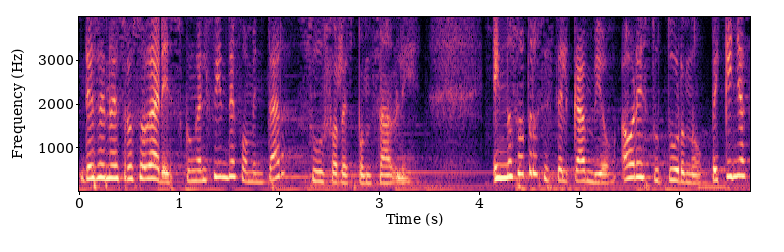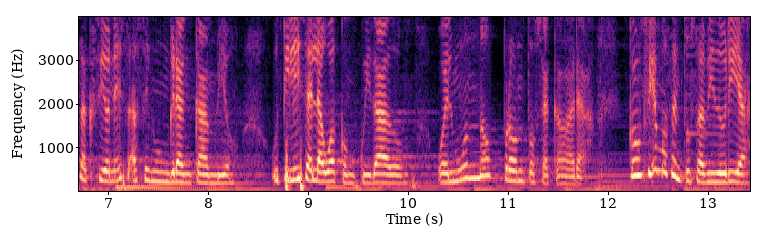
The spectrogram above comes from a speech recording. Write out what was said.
desde nuestros hogares con el fin de fomentar su uso responsable. En nosotros está el cambio, ahora es tu turno, pequeñas acciones hacen un gran cambio. Utiliza el agua con cuidado o el mundo pronto se acabará. Confiemos en tu sabiduría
